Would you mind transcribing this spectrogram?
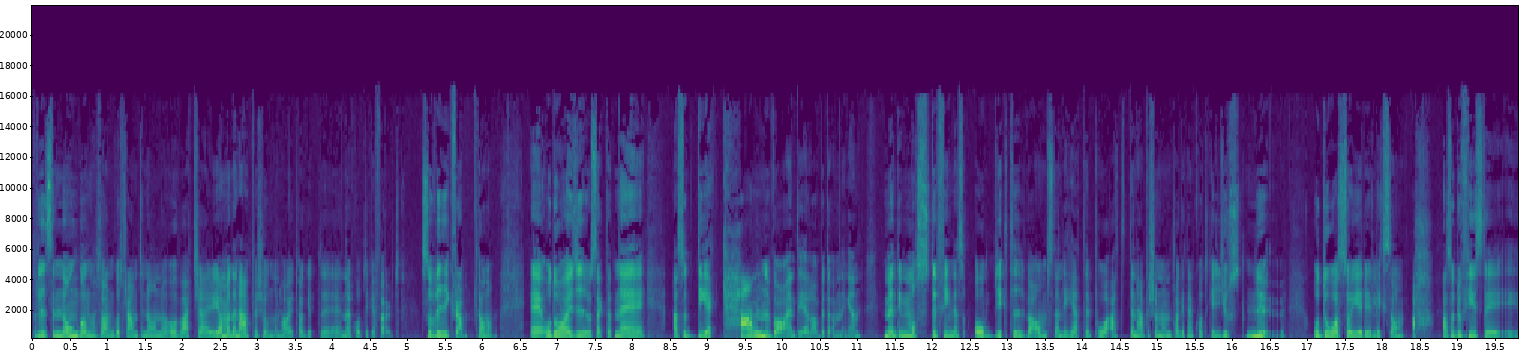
polisen någon gång har gått fram till någon och varit så här, ja men den här personen har ju tagit eh, narkotika förut. Så vi gick fram till honom. Eh, och då har JO sagt att nej, alltså det kan vara en del av bedömningen. Men det måste finnas objektiva omständigheter på att den här personen har tagit narkotika just nu. Och då så är det liksom, ah, alltså då finns det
